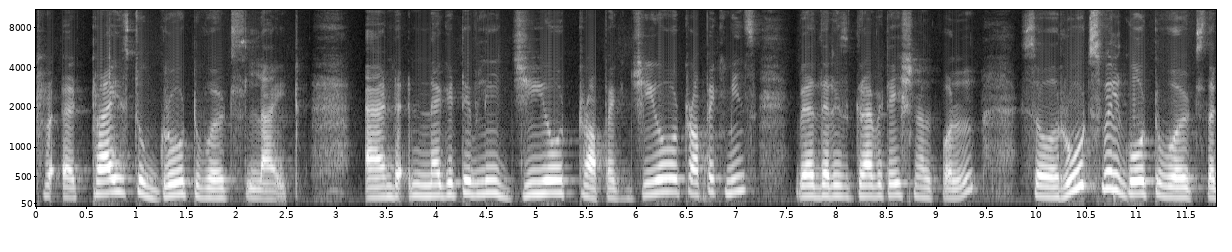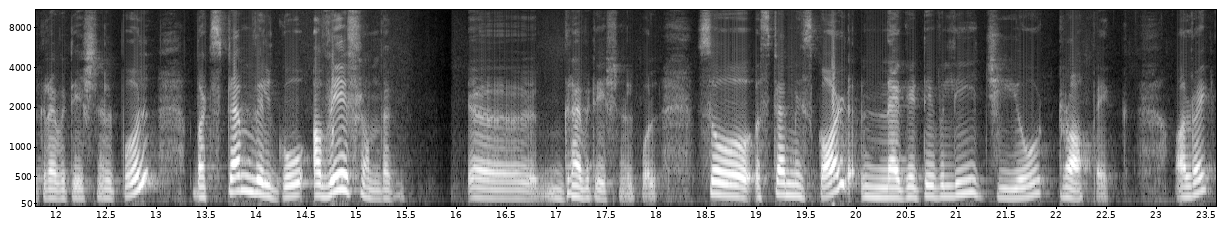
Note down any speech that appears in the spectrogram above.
tr uh, tries to grow towards light and negatively geotropic. Geotropic means where there is gravitational pull. So, roots will go towards the gravitational pull, but stem will go away from the uh, gravitational pull. So, stem is called negatively geotropic alright.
